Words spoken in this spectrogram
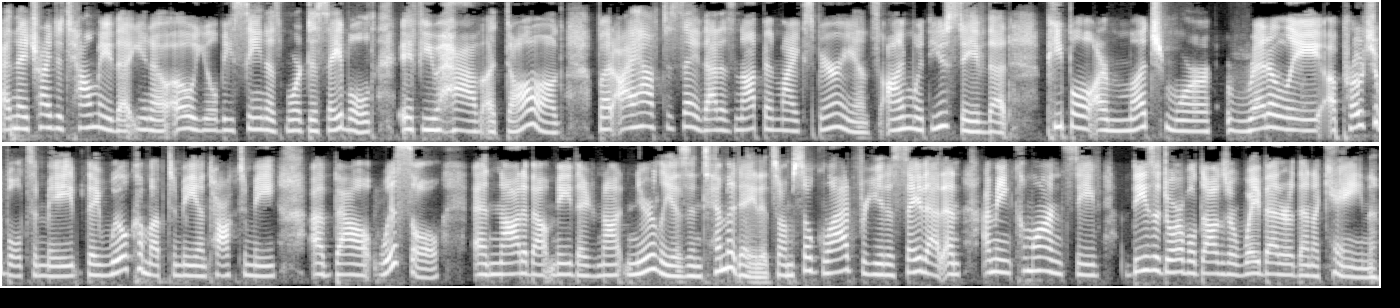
And they tried to tell me that, you know, oh, you'll be seen as more disabled if you have a dog. But I have to say that has not been my experience. I'm with you, Steve, that people are much more readily approachable to me. They will come up to me and talk to me about whistle and not about me they're not nearly as intimidated. So I'm so glad for you to say that. And I mean, come on, Steve, these adorable dogs are way better than a cane.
